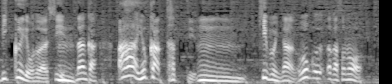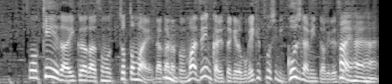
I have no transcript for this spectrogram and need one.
びっくりでもそうだし、うん、なんか、ああ、よかったっていう、気分になる。僕、だからその、その K がいくらか、その、ちょっと前、だから、その、まあ、前回言ったけど、僕、エキスポシにゴジラ見たわけですよ。はいはいはい。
